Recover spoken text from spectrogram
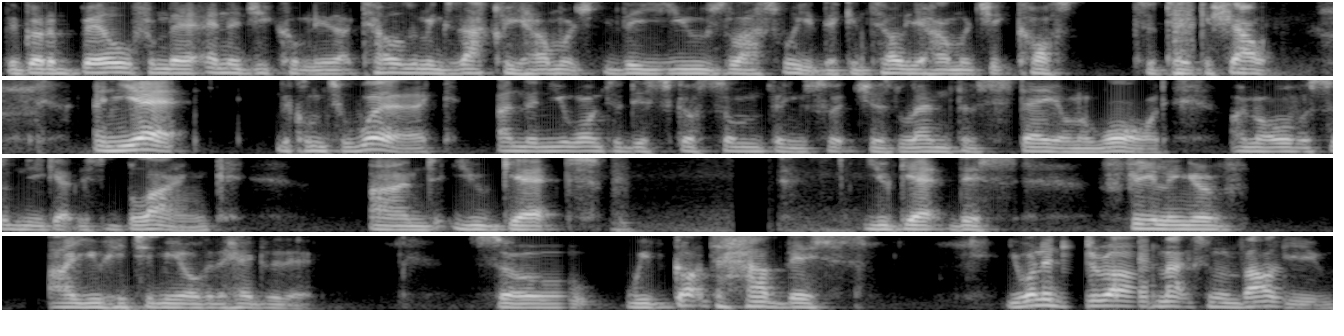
they've got a bill from their energy company that tells them exactly how much they used last week. They can tell you how much it cost to take a shower. And yet they come to work and then you want to discuss something such as length of stay on a ward and all of a sudden you get this blank and you get you get this feeling of are you hitting me over the head with it? So we've got to have this you want to derive maximum value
